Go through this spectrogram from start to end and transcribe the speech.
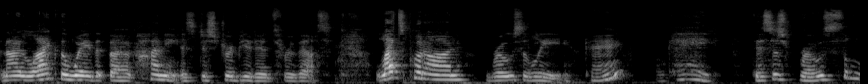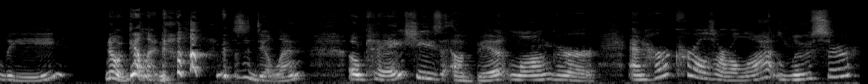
And I like the way that the honey is distributed through this. Let's put on Rosalie, okay? Okay, this is Rosalie. No, Dylan. is Dylan. Okay, she's a bit longer. And her curls are a lot looser.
